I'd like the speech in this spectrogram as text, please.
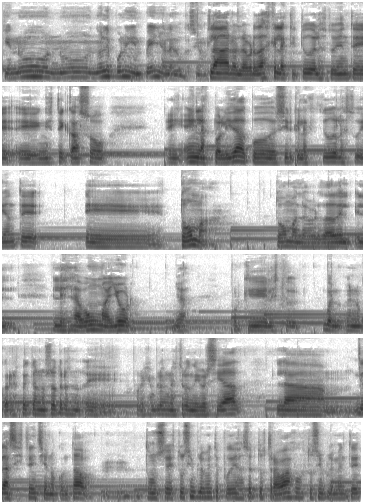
que no, no, no le ponen empeño a la educación. Claro, la verdad es que la actitud del estudiante, eh, en este caso, en la actualidad puedo decir que la actitud del estudiante eh, toma, toma la verdad el, el- el eslabón mayor, ¿ya? Porque el bueno, en lo que respecta a nosotros, eh, por ejemplo, en nuestra universidad, la, la asistencia no contaba. Entonces tú simplemente podías hacer tus trabajos, tú simplemente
